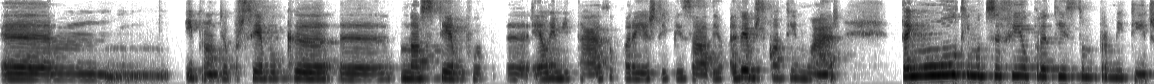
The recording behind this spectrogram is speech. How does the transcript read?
E pronto, eu percebo que uh, o nosso tempo é limitado para este episódio, havemos de continuar. Tenho um último desafio para ti, se tu me permitires.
